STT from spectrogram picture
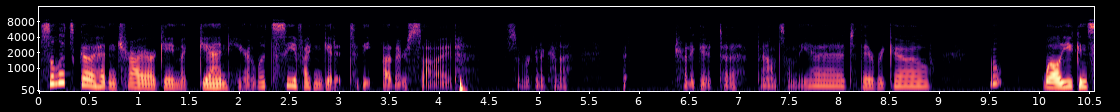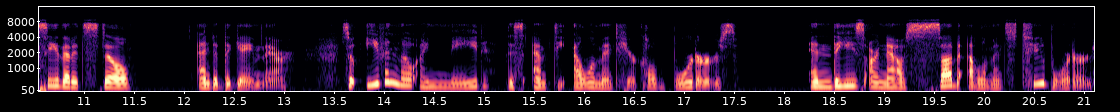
So let's go ahead and try our game again here. Let's see if I can get it to the other side. So we're going to kind of try to get it to bounce on the edge. There we go. Well, you can see that it still ended the game there. So even though I made this empty element here called borders, and these are now sub-elements to borders,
